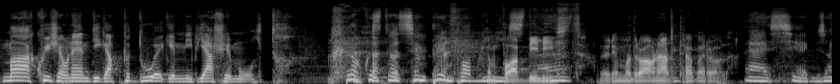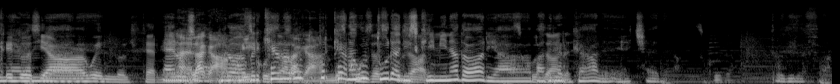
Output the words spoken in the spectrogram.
Ma qui c'è un handicap 2 che mi piace molto. Però questo è sempre un po' abilista. un po' abilista. Dovremmo trovare un'altra parola. Eh, eh sì, bisogna Credo sia cambiare. quello il termine. Eh, Eh, so, la cambi, perché, è una, scusa, cult- perché è una cambi. cultura Scusa, scusate. discriminatoria, Scusate. patriarcale, eccetera. Scusa. Tu di che fa.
